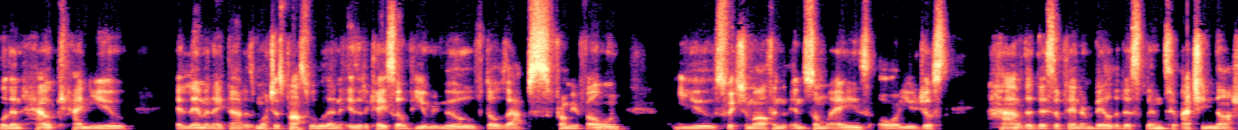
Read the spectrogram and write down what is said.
well then how can you eliminate that as much as possible then is it a case of you remove those apps from your phone you switch them off in, in some ways or you just have the discipline and build the discipline to actually not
